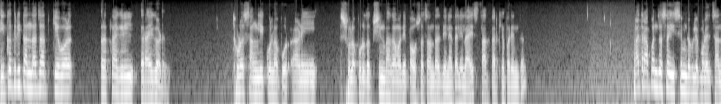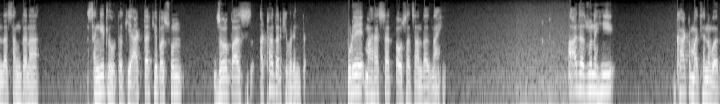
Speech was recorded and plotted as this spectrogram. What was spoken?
एकत्रित अंदाजात केवळ रत्नागिरी रायगड थोडं सांगली कोल्हापूर आणि सोलापूर दक्षिण भागामध्ये पावसाचा अंदाज देण्यात आलेला आहे सात तारखेपर्यंत. मात्र आपण जसं ई सी एम डब्ल्यू मॉडेलचा अंदाज सांगताना सांगितलं होतं की आठ तारखेपासून जवळपास अठरा तारखेपर्यंत पुढे महाराष्ट्रात पावसाचा अंदाज नाही. आज अजूनही घाटमाथ्यांवर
